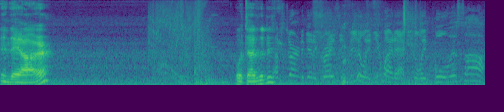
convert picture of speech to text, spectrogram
And they are? What are they do? I'm starting to get a crazy feeling you might actually pull this off.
